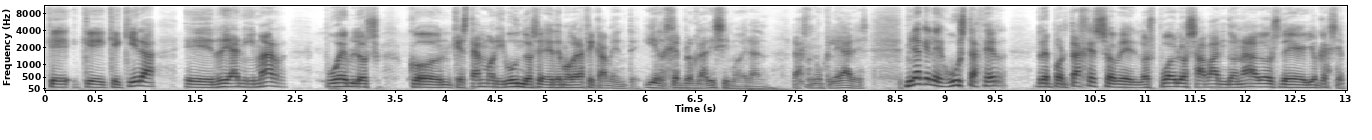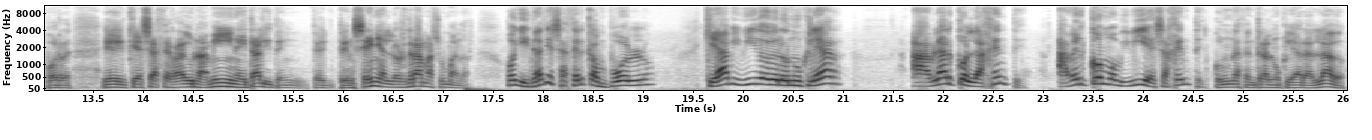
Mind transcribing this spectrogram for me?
que, quiera eh, reanimar pueblos con, que están moribundos eh, demográficamente. Y el ejemplo clarísimo eran las nucleares. Mira que les gusta hacer reportajes sobre los pueblos abandonados de, yo qué sé, por eh, que se ha cerrado una mina y tal, y te, enseñan los dramas humanos. Oye, ¿y nadie se acerca a un pueblo que ha vivido de lo nuclear a hablar con la gente? A ver cómo vivía esa gente con una central nuclear al lado.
